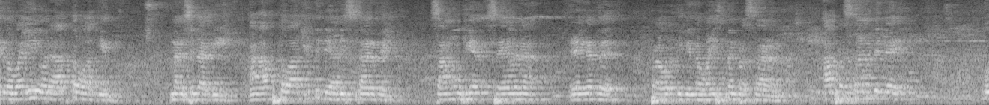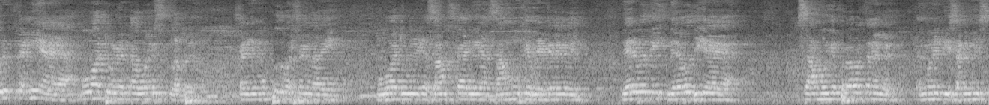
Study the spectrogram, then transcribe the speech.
എന്ന വലിയൊരു ആപ്തവാക്യം മനസ്സിലാക്കി ആ ആപ്തവാക്യത്തിന്റെ അടിസ്ഥാനത്തിൽ സാമൂഹ്യ സേവന രംഗത്ത് പ്രവർത്തിക്കുന്ന വൈസ്മൻ പ്രസ്ഥാനം. ആ പ്രസ്ഥാനത്തിന്റെ ഒരു കണ്ണിയായ മൂവാറ്റുപുഴ ടവേഴ്സ് ക്ലബ് കഴിഞ്ഞ മുപ്പത് വർഷങ്ങളായി മൂവാറ്റുപുഴയുടെ സാംസ്കാരിക സാമൂഹ്യ മേഖലകളിൽ നിരവധി നിരവധിയായ സാമൂഹ്യ പ്രവർത്തനങ്ങൾ കമ്മ്യൂണിറ്റി സർവീസ്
